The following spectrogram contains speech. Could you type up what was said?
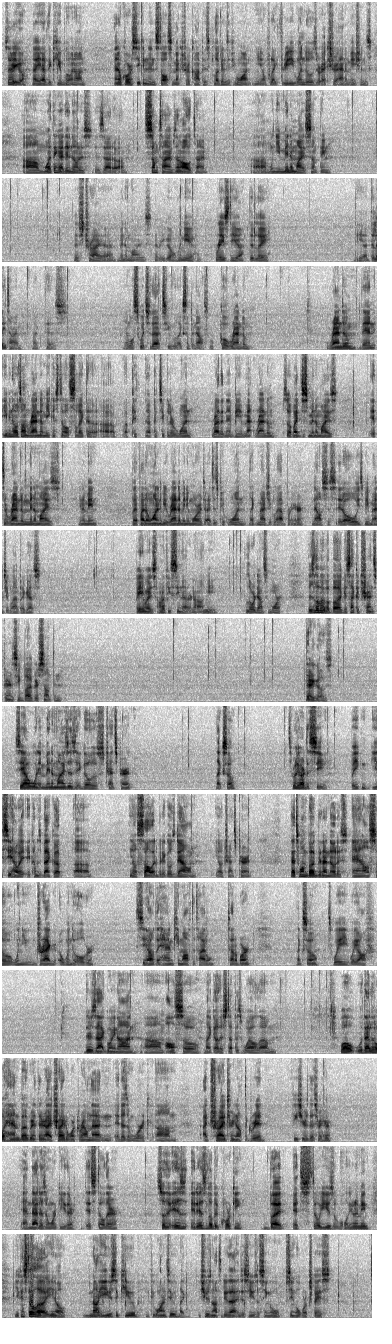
So there you go. Now you have the cube going on. And of course, you can install some extra Compiz plugins if you want, you know, for like 3D windows or extra animations. Um, one thing I did notice is that uh, sometimes, not all the time, um, when you minimize something, let's try uh, minimize. There we go. Let me raise the uh, delay, the uh, delay time like this, and we'll switch that to like something else. We'll go random. Random then even though it's on random you can still select a, a, a, a particular one rather than it being random. So if I just minimize it's a random minimize you know what I mean? But if I don't want it to be random anymore I just pick one like magic lamp right here. Now it's just it'll always be magic lamp I guess but anyways I don't know if you've seen that or not let me lower down some more there's a little bit of a bug it's like a transparency bug or something There it goes. See how when it minimizes it goes transparent? Like so. It's really hard to see. But you can you see how it, it comes back up um, you know solid but it goes down you know transparent. That's one bug that I noticed and also when you drag a window over see how the hand came off the title title bar like so it's way way off there's that going on um, also like other stuff as well um, well, with that little hand bug right there, I tried to work around that and it doesn't work. Um, I tried turning off the grid feature, this right here, and that doesn't work either. It's still there. So there is, it is a little bit quirky, but it's still usable. You know what I mean? You can still, uh, you know, not use the cube if you wanted to. Like choose not to do that and just use a single single workspace.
